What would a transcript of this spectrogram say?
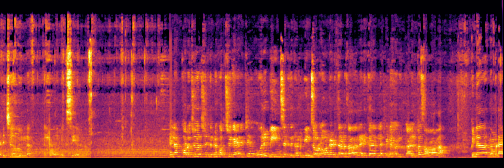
അടിച്ചതൊന്നുമില്ല. അല്ലാതെ മിക്സ് ചെയ്യണം. എല്ലാം കുറച്ച് കുറച്ച് എടുത്തിട്ടുണ്ട്. കുറച്ച് ക്യാരറ്റ് ഒരു ബീൻസ് എടുത്തിട്ടുണ്ട്. ബീൻസ് ഉള്ളതുകൊണ്ട് എടുത്താണ് സാധാരണ എടുക്കാറില്ല. പിന്നെ അല്പ സവാള. പിന്നെ നമ്മുടെ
